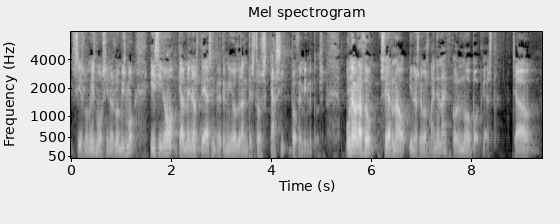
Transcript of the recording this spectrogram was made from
si es lo mismo o si no es lo mismo, y si no, que al menos te hayas entretenido durante estos casi 12 minutos. Un abrazo, soy Arnau y nos vemos mañana con un nuevo podcast. Chao.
